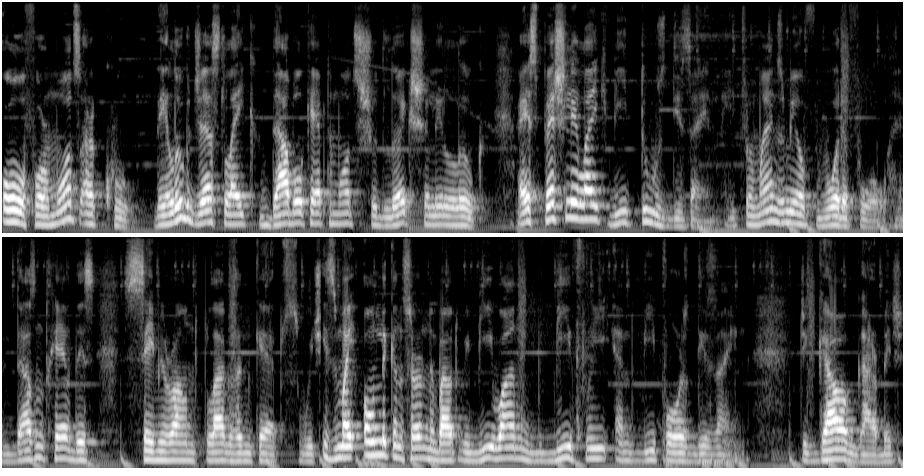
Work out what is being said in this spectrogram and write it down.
all four mods are cool. They look just like double capped mods should actually look. I especially like V2's design. It reminds me of Waterfall and doesn't have these semi-round plugs and caps, which is my only concern about V1, V3 and V4's design. Jigao Garbage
